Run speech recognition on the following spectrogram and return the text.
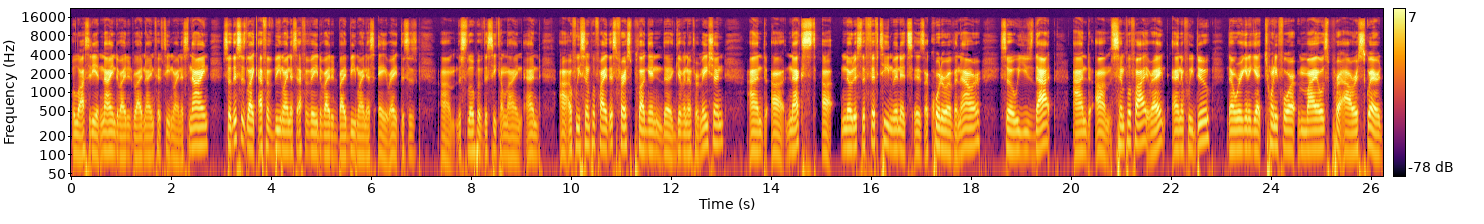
velocity at 9 divided by 915 minus 9. So this is like f of b minus f of a divided by b minus a, right? This is um, the slope of the secant line. And uh, if we simplify this first, plug in the given information. And uh, next, uh, notice the 15 minutes is a quarter of an hour. So we use that and um, simplify, right? And if we do, then we're going to get 24 miles per hour squared.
